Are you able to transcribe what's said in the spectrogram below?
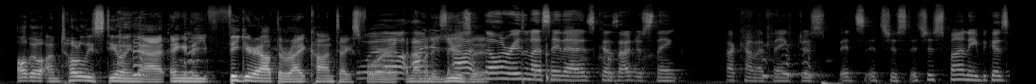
Although I'm totally stealing that and going to figure out the right context for it, and I'm going to use I- it. The only reason I say that is because I just think I kind of think just it's it's just it's just funny because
